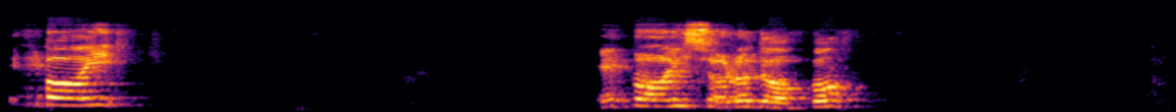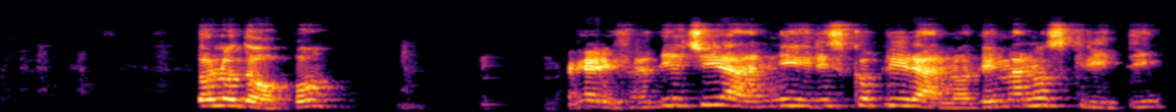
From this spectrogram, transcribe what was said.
E poi e poi solo dopo solo dopo magari fra dieci anni riscopriranno dei manoscritti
